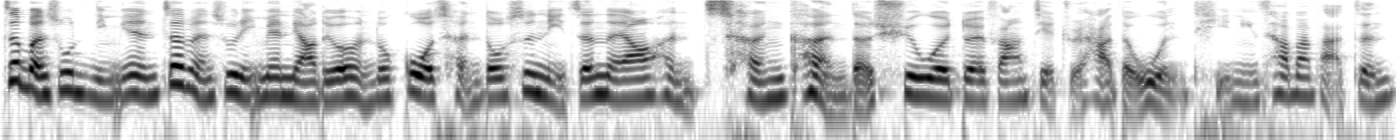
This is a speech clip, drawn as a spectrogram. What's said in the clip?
这本书里面，这本书里面聊的有很多过程，都是你真的要很诚恳的去为对方解决他的问题，你才有办法真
